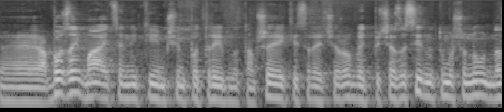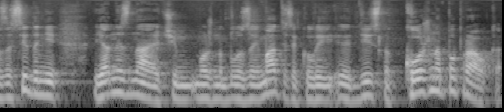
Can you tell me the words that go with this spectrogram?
Е, Або займаються не тим, чим потрібно, там ще якісь речі роблять під час засідання, тому що ну, на засіданні я не знаю, чим можна було займатися, коли е, дійсно кожна поправка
